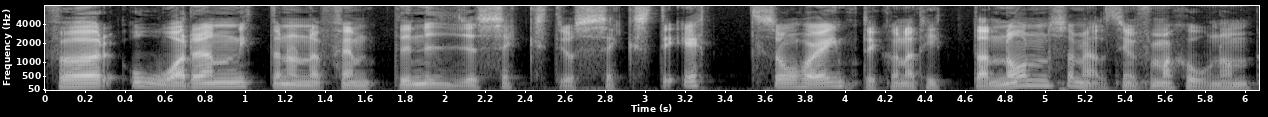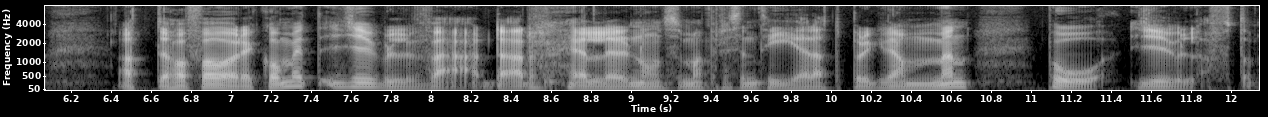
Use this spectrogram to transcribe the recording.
För åren 1959, 60 och 61 så har jag inte kunnat hitta någon som helst information om att det har förekommit julvärdar eller någon som har presenterat programmen på julafton.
